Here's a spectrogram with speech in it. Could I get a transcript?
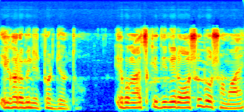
এগারো মিনিট পর্যন্ত এবং আজকে দিনের অশুভ সময়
